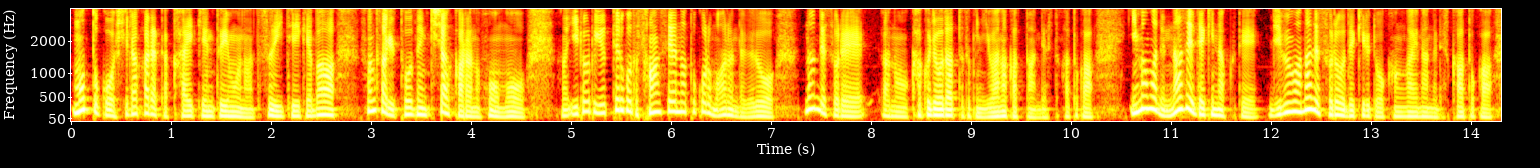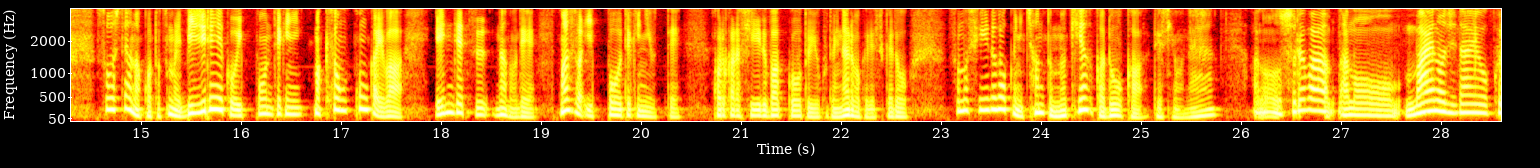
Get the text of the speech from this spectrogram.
もっとこう開かれた会見というものは続いていけばそのあたり当然記者からの方もいろいろ言ってること賛成なところもあるんだけどなんでそれあの閣僚だった時に言わなかったんですとかとか今までなぜできなくて自分はなぜそれをできるとお考えなんですかとかそうしたようなことつまり美辞麗句を一本的に、まあ、今回は演説なのでまずは一方的に言ってこれからフィードバックをということになるわけですけどそのフィードバックにちゃんと向き合うかどうかですよね。あのそれはあの前の時代を比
